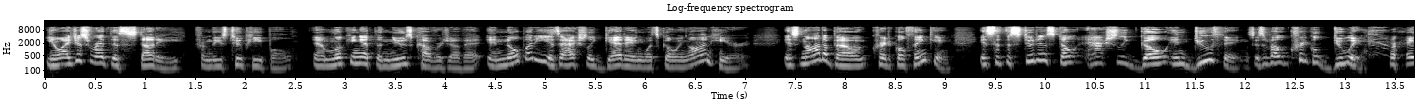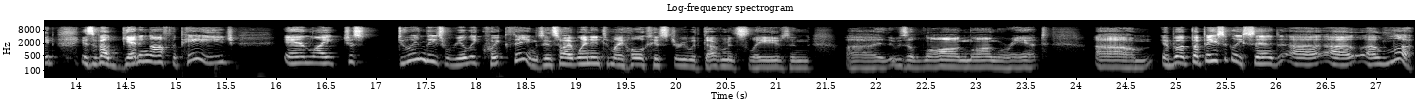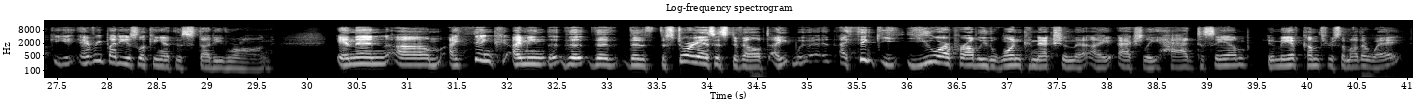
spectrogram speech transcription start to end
you know, I just read this study from these two people, and I'm looking at the news coverage of it, and nobody is actually getting what's going on here. It's not about critical thinking. It's that the students don't actually go and do things. It's about critical doing, right? It's about getting off the page and like just doing these really quick things. And so I went into my whole history with government slaves, and uh, it was a long, long rant. Um, but but basically said, uh, uh, uh look, everybody is looking at this study wrong and then um, I think, I mean, the, the the the story as it's developed, I I think you are probably the one connection that I actually had to Sam. It may have come through some other way,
